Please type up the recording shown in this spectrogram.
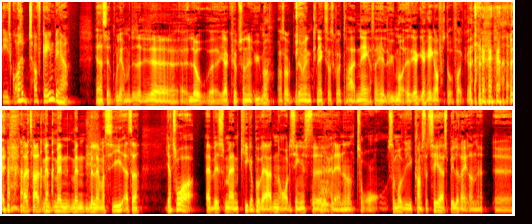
det er sgu også et tough game, det her. Jeg havde selv problemer med det der lille øh, låg. Jeg købte sådan en ymer, og så blev man knæk, så skulle jeg dreje den af, og så hælde ymer. Jeg, jeg kan ikke godt forstå folk. men, men, men, men lad mig sige, altså, jeg tror, at hvis man kigger på verden over det seneste halvandet, to år, så må vi konstatere, at spillereglerne øh,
